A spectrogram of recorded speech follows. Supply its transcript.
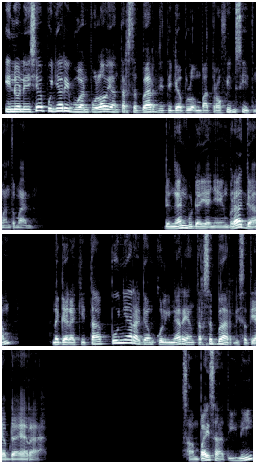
Indonesia punya ribuan pulau yang tersebar di 34 provinsi, teman-teman. Dengan budayanya yang beragam, negara kita punya ragam kuliner yang tersebar di setiap daerah. Sampai saat ini,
